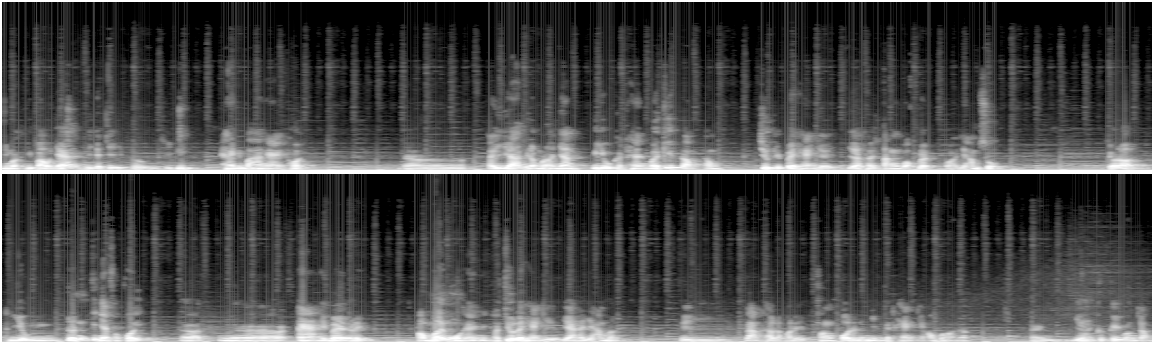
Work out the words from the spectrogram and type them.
Nhưng mà khi báo giá thì giá trị thường chỉ 2 đến 3 ngày thôi. À, tại vì giá biến động rất là nhanh. Ví dụ khách hàng mới kiếp đồng xong chưa kịp lấy hàng về giá phải tăng vọt lên và giảm xuống. Do đó ví dụ đến cái nhà phân phối à, à, A hay B đó đi họ mới mua hàng họ chưa lấy hàng về giá đã giảm rồi. Thì làm sao để họ để phân phối đến những khách hàng nhỏ của họ nữa. À, giá cực kỳ quan trọng.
